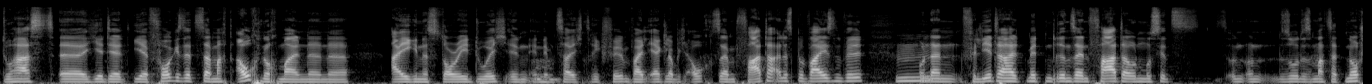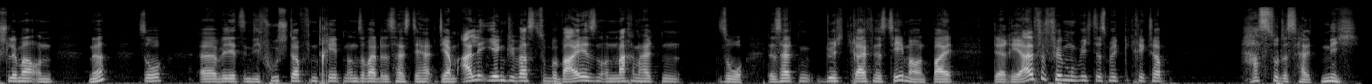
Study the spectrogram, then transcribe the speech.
du hast äh, hier der ihr Vorgesetzter macht auch noch mal eine ne eigene Story durch in, in dem Zeichentrickfilm, weil er glaube ich auch seinem Vater alles beweisen will und dann verliert er halt mittendrin seinen Vater und muss jetzt und, und so das macht halt noch schlimmer und ne so äh, will jetzt in die Fußstapfen treten und so weiter. Das heißt, der, die haben alle irgendwie was zu beweisen und machen halt ein so. Das ist halt ein durchgreifendes Thema und bei der Realverfilmung, wie ich das mitgekriegt habe, hast du das halt nicht.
